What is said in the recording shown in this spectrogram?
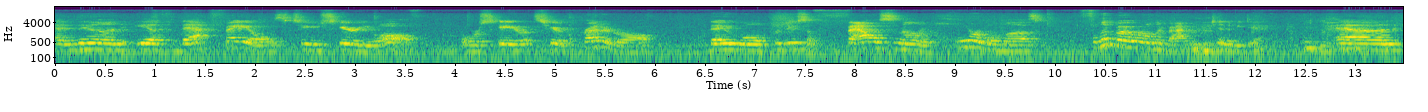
And then if that fails to scare you off or scare, scare the predator off, they will produce a foul smelling, horrible musk, flip over on their back and pretend to be dead. And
